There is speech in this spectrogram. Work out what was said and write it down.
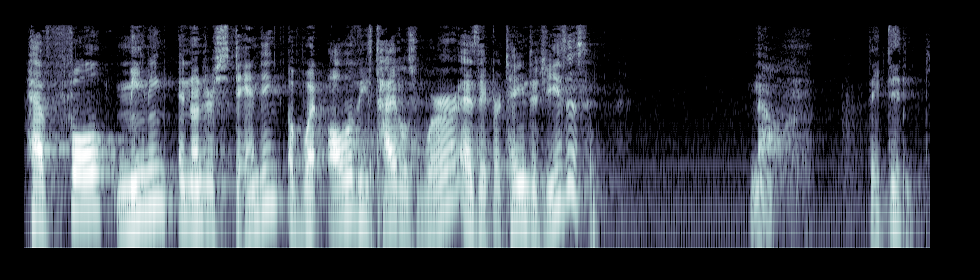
have full meaning and understanding of what all of these titles were as they pertain to Jesus? No. They didn't.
